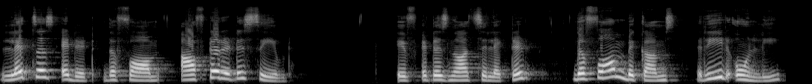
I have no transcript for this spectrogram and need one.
lets us edit the form after it is saved. If it is not selected, the form becomes read-only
